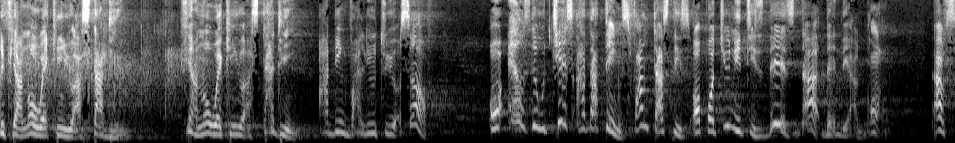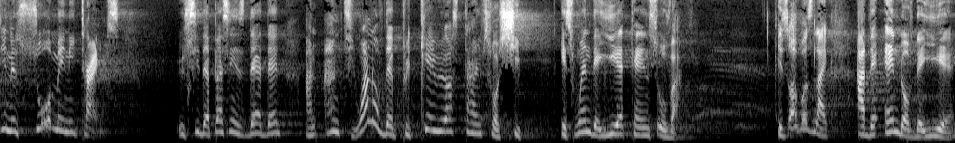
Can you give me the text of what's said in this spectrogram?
If you are not working, you are studying. If you are not working, you are studying, adding value to yourself. Or else they will chase other things, fantasies, opportunities, this, that, then they are gone. I've seen it so many times. You see, the person is there, then an auntie. One of the precarious times for sheep is when the year turns over. It's almost like at the end of the year,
